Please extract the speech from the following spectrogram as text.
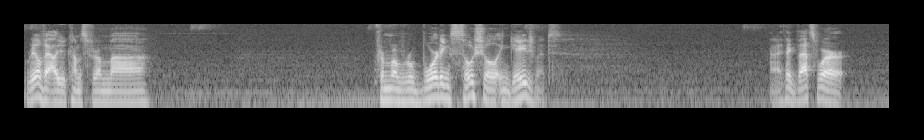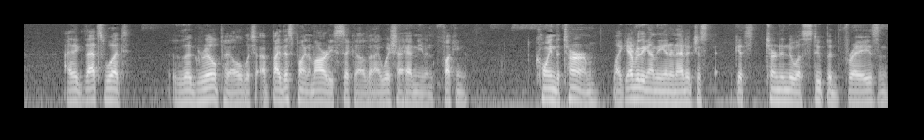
real value comes from uh, from a rewarding social engagement and I think that's where, I think that's what the grill pill, which uh, by this point I'm already sick of, and I wish I hadn't even fucking coined the term. Like everything on the internet, it just gets turned into a stupid phrase and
